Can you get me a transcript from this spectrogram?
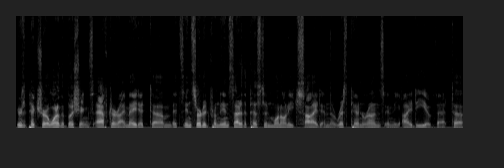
Here's a picture of one of the bushings after I made it. Um, it's inserted from the inside of the piston, one on each side, and the wrist pin runs in the ID of that uh,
